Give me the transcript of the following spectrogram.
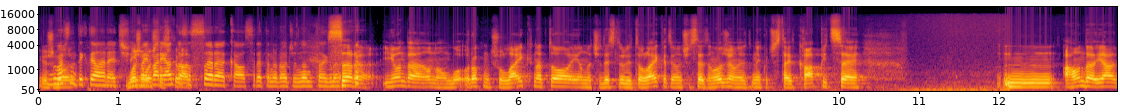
Još Baš sam ti htjela reći, ima i varijanta za SR kao sretan rođendan. Tako da. SR i onda ono, roknut ću like na to i onda će 10 ljudi to lajkati, onda će sretan rođendan, neko će staviti kapice, mm, a onda ja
